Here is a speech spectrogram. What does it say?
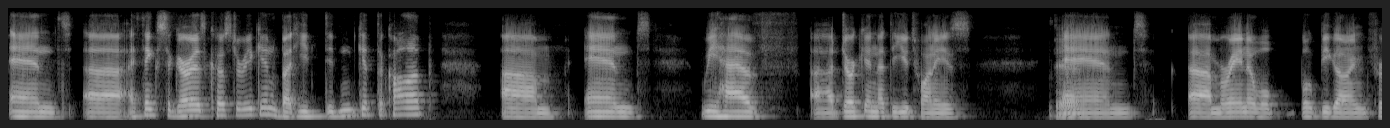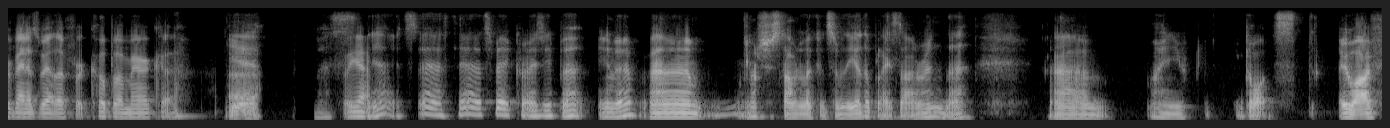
and uh, I think Segura is Costa Rican, but he didn't get the call up. Um, and we have uh, Durkin at the U20s, Yeah. and uh, Moreno will will be going for Venezuela for Copa America. Uh, Yeah. That's- yeah. yeah, it's uh, yeah, it's a bit crazy, but you know, um, I was just having a look at some of the other players that are in there. Um, when you've got who I've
